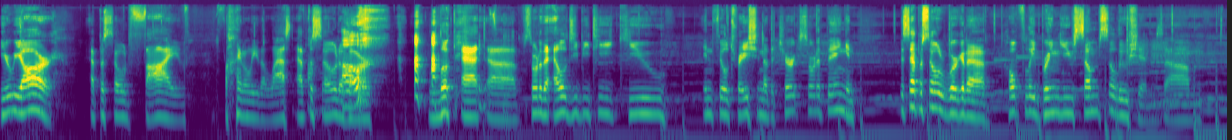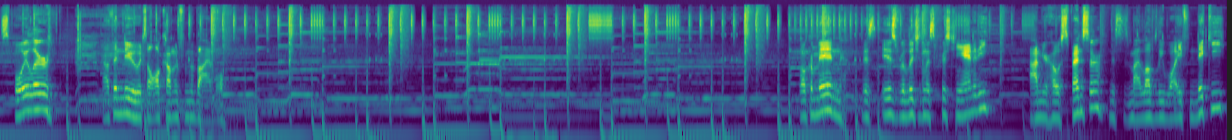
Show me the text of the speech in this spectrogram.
Here we are, episode five. Finally, the last episode of Oh. our look at uh, sort of the LGBTQ infiltration of the church, sort of thing. And this episode, we're gonna hopefully bring you some solutions. Um, spoiler: nothing new. It's all coming from the Bible. Welcome in. This is Religionless Christianity. I'm your host, Spencer. This is my lovely wife, Nikki.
